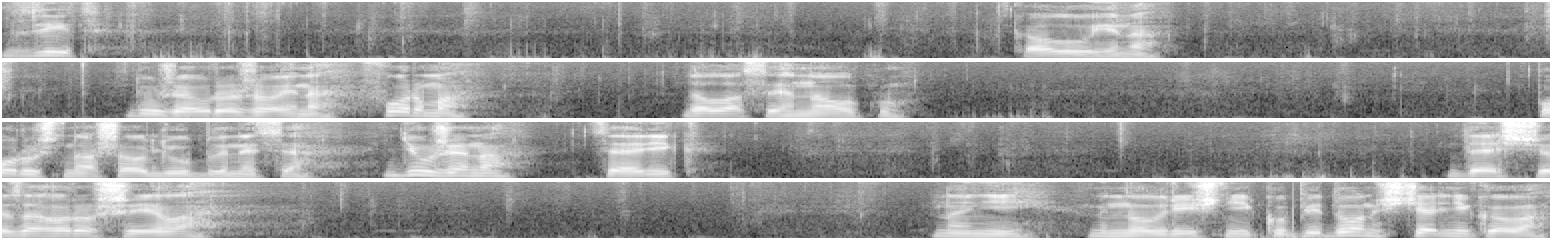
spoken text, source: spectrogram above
зліт Калугіна. Дуже врожайна форма дала сигналку. Поруч наша улюблениця дюжина, це рік. Дещо загорошила. На ній минулорічний купідон Щельнікова.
